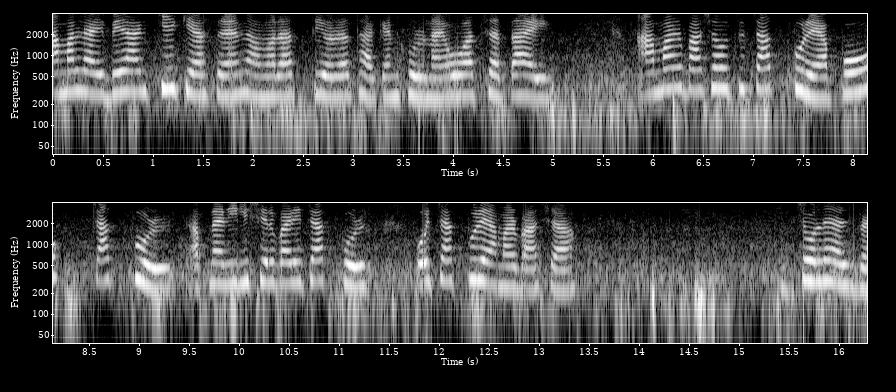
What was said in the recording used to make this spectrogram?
আমার লাইভে আর কে কে আছেন? আমার আত্মীয়রা থাকেন, খুলনায়। ও আচ্ছা তাই? আমার বাসা হচ্ছে চাঁদপুরে, আপু। চাঁদপুর, আপনার ইলিশের বাড়ি চাঁদপুর। ওই চাঁদপুরে আমার বাসা। চলে আসবেন।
